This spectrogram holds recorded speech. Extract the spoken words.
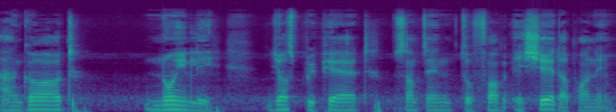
and God knowingly just prepared something to form a shade upon him.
